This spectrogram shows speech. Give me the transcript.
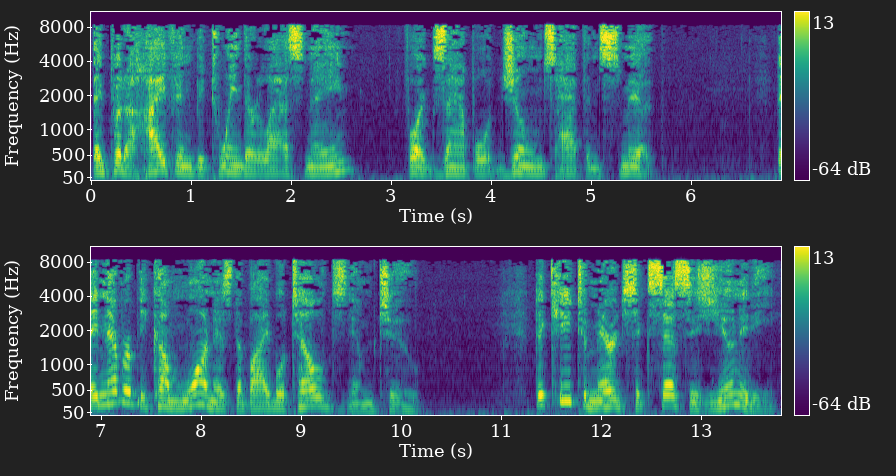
They put a hyphen between their last name for example, Jones, Haffen, Smith. They never become one as the Bible tells them to. The key to marriage success is unity,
